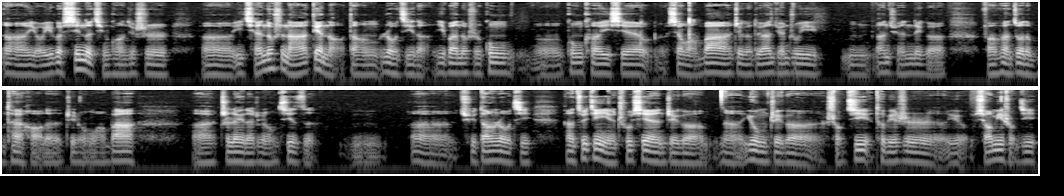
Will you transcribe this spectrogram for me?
啊，有一个新的情况就是，呃，以前都是拿电脑当肉鸡的，一般都是攻，呃，攻克一些像网吧这个对安全注意，嗯，安全那个防范做的不太好的这种网吧，呃之类的这种机子，嗯，呃，去当肉鸡。那最近也出现这个，呃，用这个手机，特别是有小米手机，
